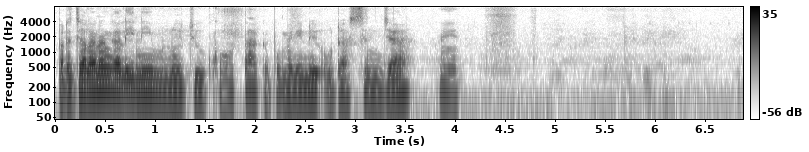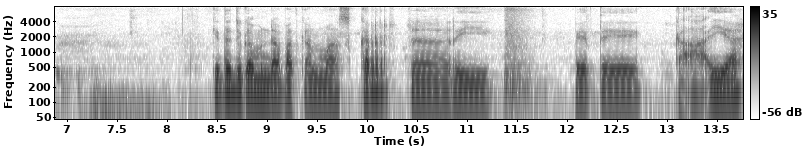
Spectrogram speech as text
Perjalanan kali ini menuju kota Kebumen ini udah senja. Nih. Kita juga mendapatkan masker dari PT KAI ya.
